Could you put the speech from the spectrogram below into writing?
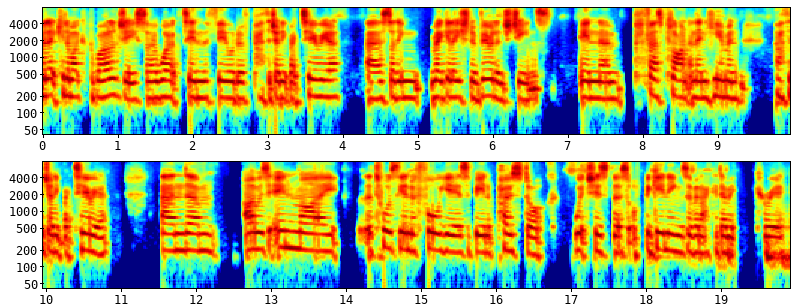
molecular microbiology. So I worked in the field of pathogenic bacteria, uh, studying regulation of virulence genes in um, first plant and then human pathogenic bacteria. And um, I was in my uh, towards the end of four years of being a postdoc, which is the sort of beginnings of an academic career.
